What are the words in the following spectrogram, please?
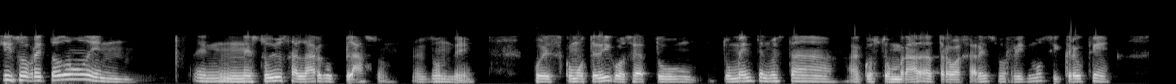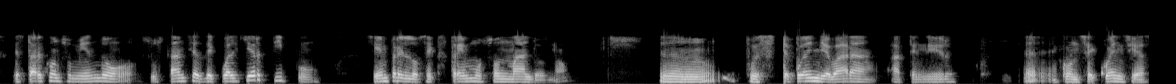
Sí, sobre todo en, en estudios a largo plazo, es donde, pues como te digo, o sea, tu, tu mente no está acostumbrada a trabajar esos ritmos y creo que estar consumiendo sustancias de cualquier tipo, siempre los extremos son malos, ¿no? Eh, pues te pueden llevar a, a tener eh, consecuencias,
